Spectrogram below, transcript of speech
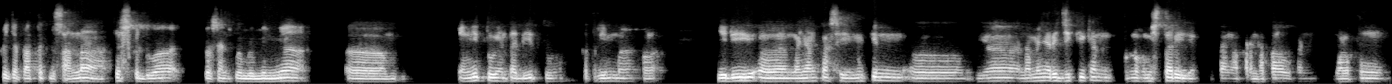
kerja praktek di sana. Terus kedua dosen pembimbingnya um, yang itu yang tadi itu keterima. Kalau jadi eh, nggak uh, nyangka sih mungkin uh, ya namanya rezeki kan penuh misteri ya. Kita nggak pernah tahu kan. Walaupun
